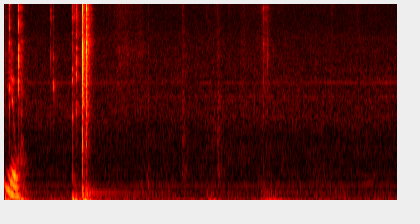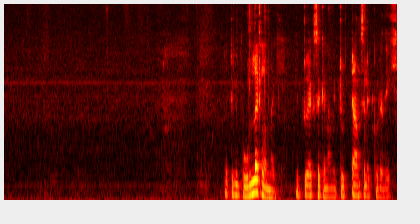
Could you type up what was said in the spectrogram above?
you. একটু কি ভুল লাগলাম নাকি? একটু এক সেকেন্ড আমি একটু ট্রান্সলেট করে দেখি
